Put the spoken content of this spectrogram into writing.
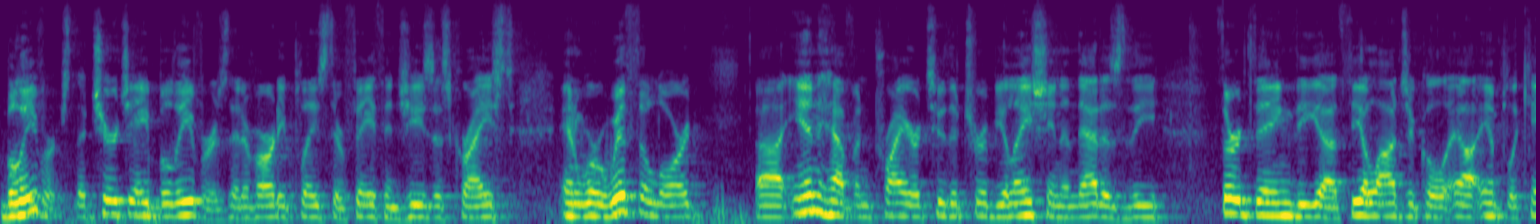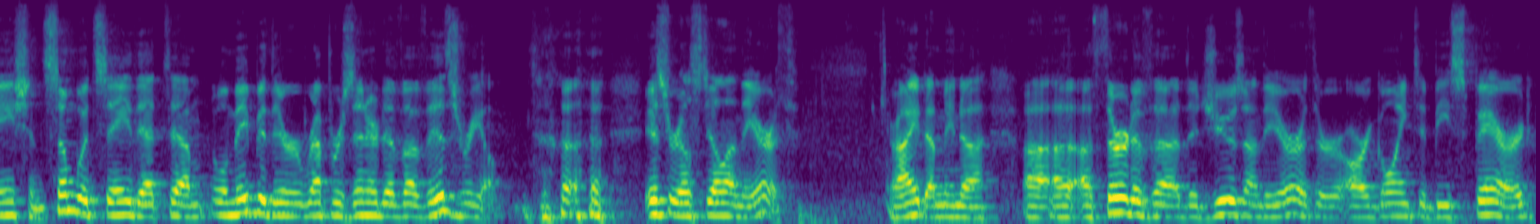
believers, the church age believers that have already placed their faith in Jesus Christ and were with the Lord uh, in heaven prior to the tribulation, and that is the Third thing, the uh, theological uh, implications. Some would say that, um, well, maybe they're representative of Israel. Israel's still on the earth, right? I mean, uh, a third of the, the Jews on the earth are, are going to be spared.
